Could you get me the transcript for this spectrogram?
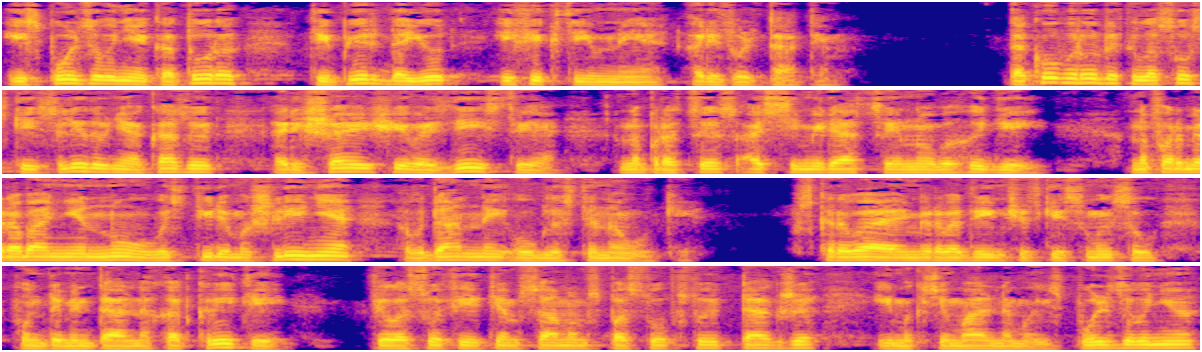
использование которых теперь дает эффективные результаты. Такого рода философские исследования оказывают решающее воздействие на процесс ассимиляции новых идей, на формирование нового стиля мышления в данной области науки. Вскрывая мировоззренческий смысл фундаментальных открытий, философия тем самым способствует также и максимальному использованию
